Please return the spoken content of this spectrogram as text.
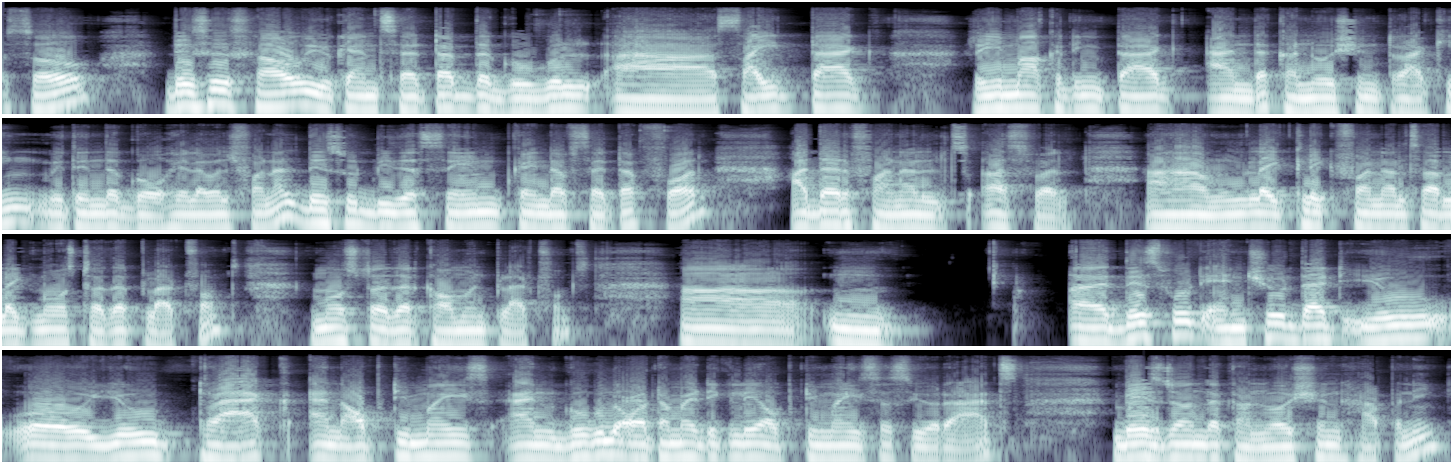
So this is how you can set up the google uh, site tag remarketing tag and the conversion tracking within the go high level funnel. This would be the same kind of setup for other funnels as well. Um, like click funnels or like most other platforms most other common platforms. Uh, mm, uh, this would ensure that you uh, you track and optimize and google automatically optimizes your ads based on the conversion happening.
